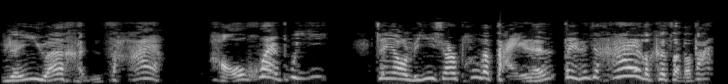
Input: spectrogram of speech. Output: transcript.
人员很杂呀，好坏不一。真要林仙碰到歹人，被人家害了，可怎么办？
